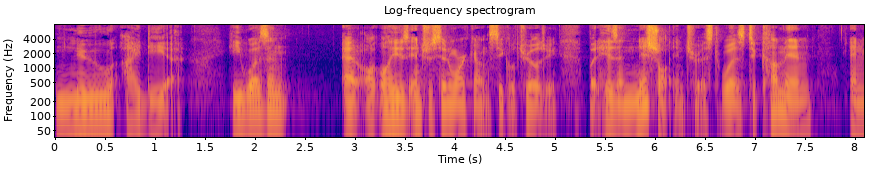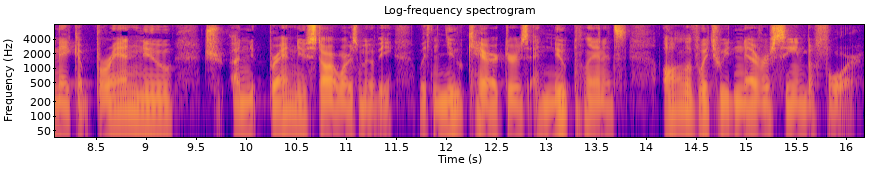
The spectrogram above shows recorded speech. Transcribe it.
new idea. He wasn't at all, well, he was interested in working on the sequel trilogy, but his initial interest was to come in and make a brand new, a brand new Star Wars movie with new characters and new planets, all of which we'd never seen before.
